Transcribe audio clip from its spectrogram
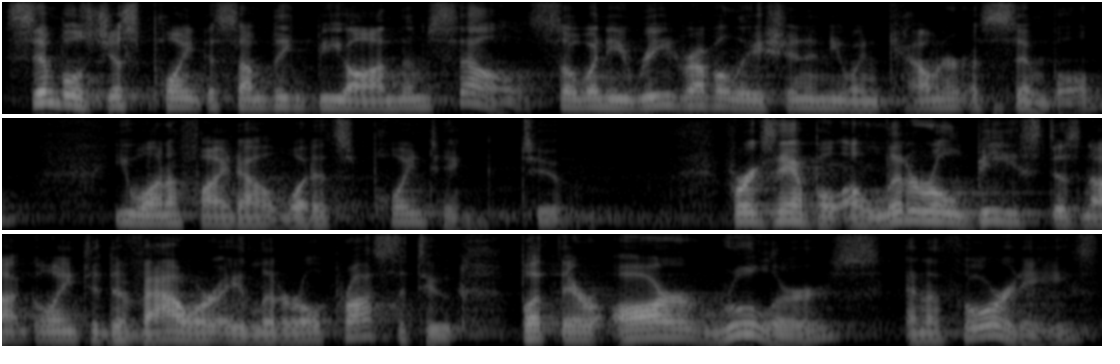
Symbols just point to something beyond themselves. So when you read Revelation and you encounter a symbol, you want to find out what it's pointing to. For example, a literal beast is not going to devour a literal prostitute, but there are rulers and authorities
